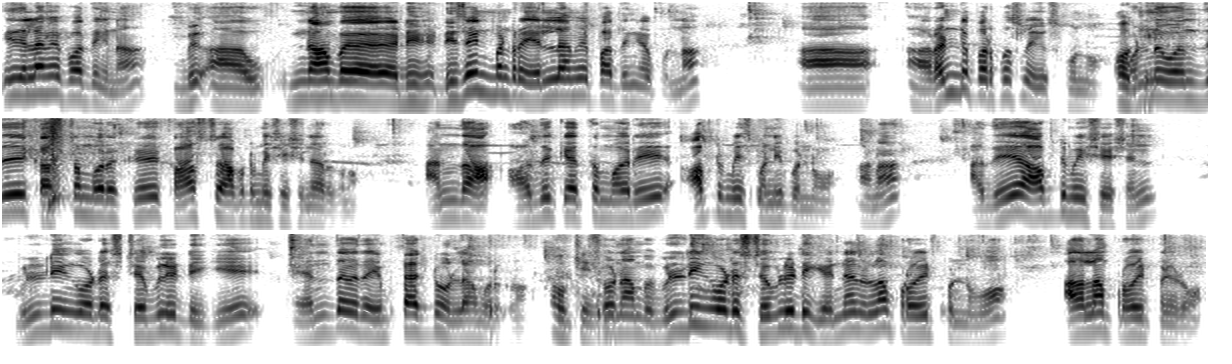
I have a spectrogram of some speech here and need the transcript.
இது எல்லாமே பார்த்தீங்கன்னா நாம் டிசைன் பண்ணுற எல்லாமே பார்த்தீங்க அப்படின்னா ரெண்டு பர்பஸில் யூஸ் பண்ணுவோம் Okay. ஒன்று வந்து கஸ்டமருக்கு காஸ்ட் ஆப்டிமைசேஷனாக இருக்கணும் அந்த அதுக்கேற்ற மாதிரி ஆப்டிமைஸ் பண்ணி பண்ணுவோம் ஆனால் அதே ஆப்டிமைசேஷன் பில்டிங்கோட ஸ்டெபிலிட்டிக்கு எந்த வித இம்பேக்ட்டும் இல்லாமல் இருக்கணும். ஓகே ஸோ நம்ம பில்டிங்கோட ஸ்டெபிலிட்டிக்கு என்னென்னலாம் ப்ரொவைட் பண்ணுவோம் அதெல்லாம் ப்ரொவைட் பண்ணிடுவோம்.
